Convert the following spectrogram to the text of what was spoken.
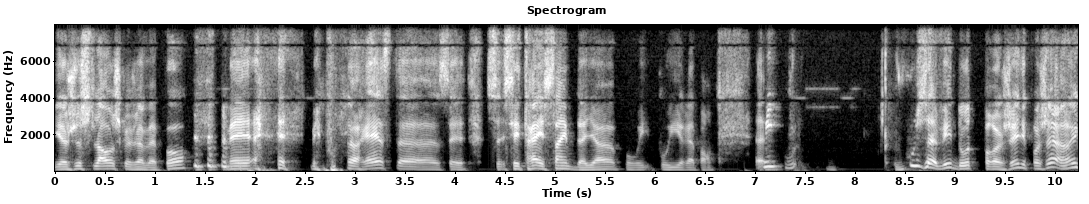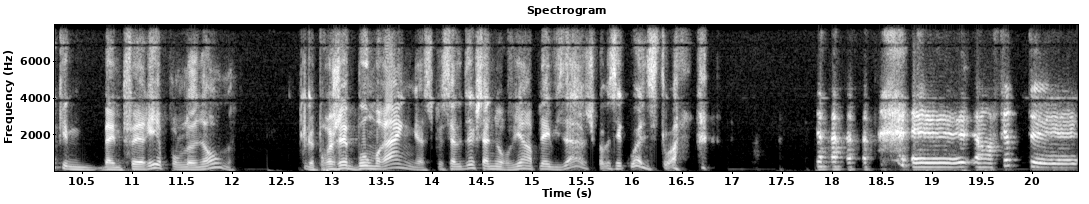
Il y a juste l'âge que j'avais pas. mais, mais pour le reste, euh, c'est très simple d'ailleurs pour, pour, y répondre. Euh, vous, avez d'autres projets, des projets, un qui ben, me fait rire pour le nom. Le projet Boomerang, est-ce que ça veut dire que ça nous revient en plein visage? C'est quoi l'histoire? Euh, en fait, euh,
